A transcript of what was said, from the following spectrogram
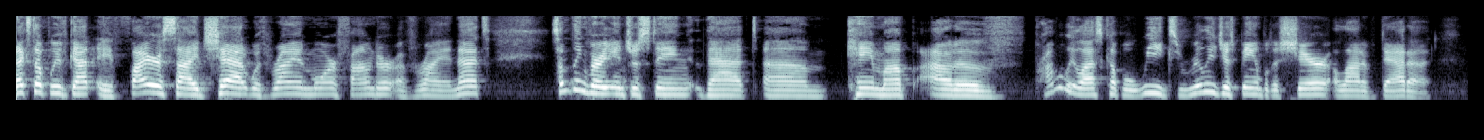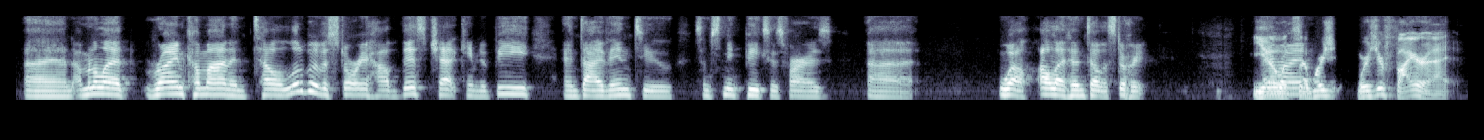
Next up, we've got a fireside chat with Ryan Moor, founder of Ryonet. Something very interesting that um, came up out of probably last couple weeks, really just being able to share a lot of data. And I'm going to let Ryan come on and tell a little bit of a story how this chat came to be and dive into some sneak peeks as far as, uh, well, I'll let him tell the story. You know, what's up? Where's, where's your fire at?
